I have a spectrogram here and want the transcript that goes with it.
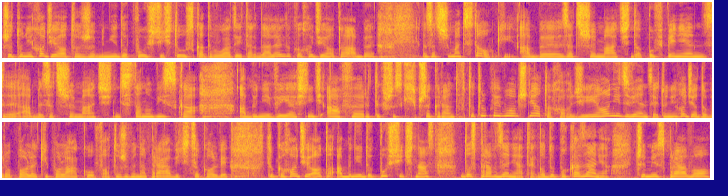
że tu nie chodzi o to, żeby nie dopuścić Tuska do władzy i tak dalej, tylko chodzi o to, aby zatrzymać stołki, aby zatrzymać dopływ pieniędzy, aby zatrzymać stanowiska, aby nie wyjaśnić afer, tych wszystkich przekrętów. To tylko i wyłącznie o to chodzi i o nic więcej. Tu nie chodzi o dobro Polek i Polaków, o to, żeby naprawić cokolwiek, tylko chodzi o to, aby nie dopuścić nas do sprawdzenia tego, do pokazania, czym jest prawo,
